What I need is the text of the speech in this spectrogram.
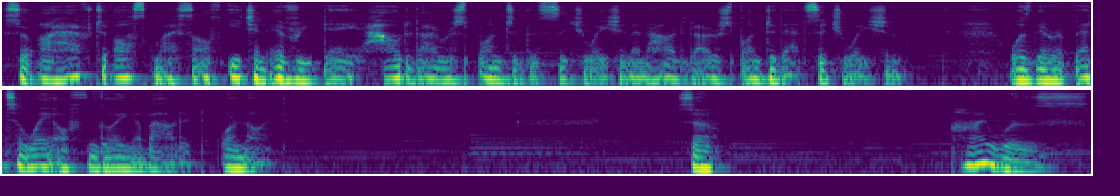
So I have to ask myself each and every day how did I respond to this situation and how did I respond to that situation? Was there a better way of going about it or not? So I was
